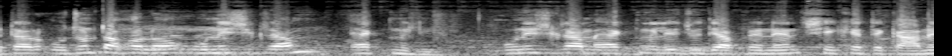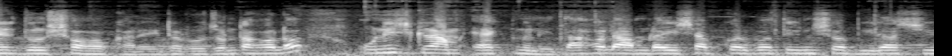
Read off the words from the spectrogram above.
এটার ওজনটা হলো উনিশ গ্রাম এক মিলি। উনিশ গ্রাম এক মিলি যদি আপনি নেন, সেক্ষেত্রে কানের দুল সহকারে। এটার ওজনটা হলো উনিশ গ্রাম এক মিলি। তাহলে আমরা হিসাব করব তিনশো বিরাশি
